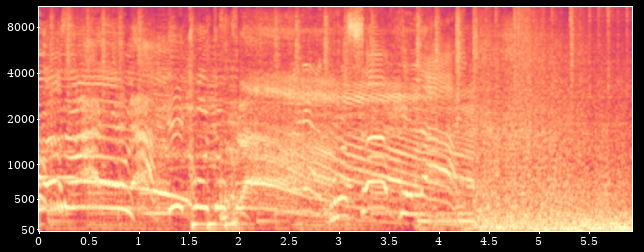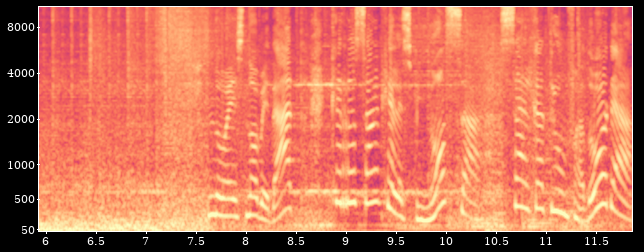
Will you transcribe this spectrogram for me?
¡Rosángela! ¡Y Cutuplá! ¡Rosángela! No es novedad que Rosángela Espinosa salga triunfadora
